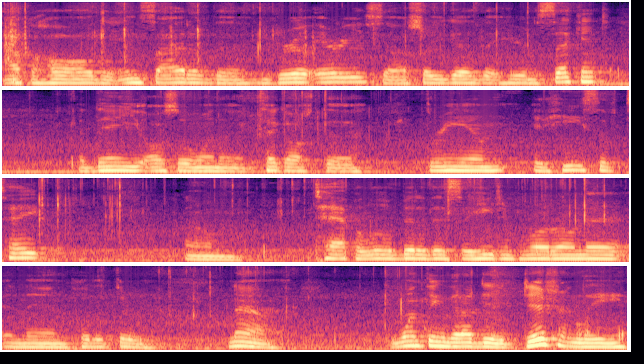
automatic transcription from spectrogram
alcohol the inside of the grill area. So I'll show you guys that here in a second. And then you also want to take off the 3M adhesive tape. Um, tap a little bit of this adhesion promoter on there and then pull it through. Now, one thing that I did differently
